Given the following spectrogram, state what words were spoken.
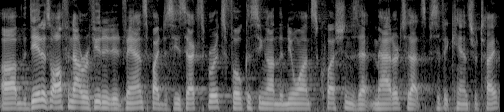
Um, the data is often not reviewed in advance by disease experts, focusing on the nuanced questions that matter to that specific cancer type.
